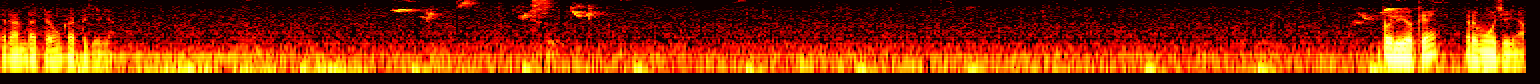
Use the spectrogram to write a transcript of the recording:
രണ്ടറ്റവും കട്ട് ചെയ്യാം. തൊലിയൊക്കെ റിമൂവ് ചെയ്യാം.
